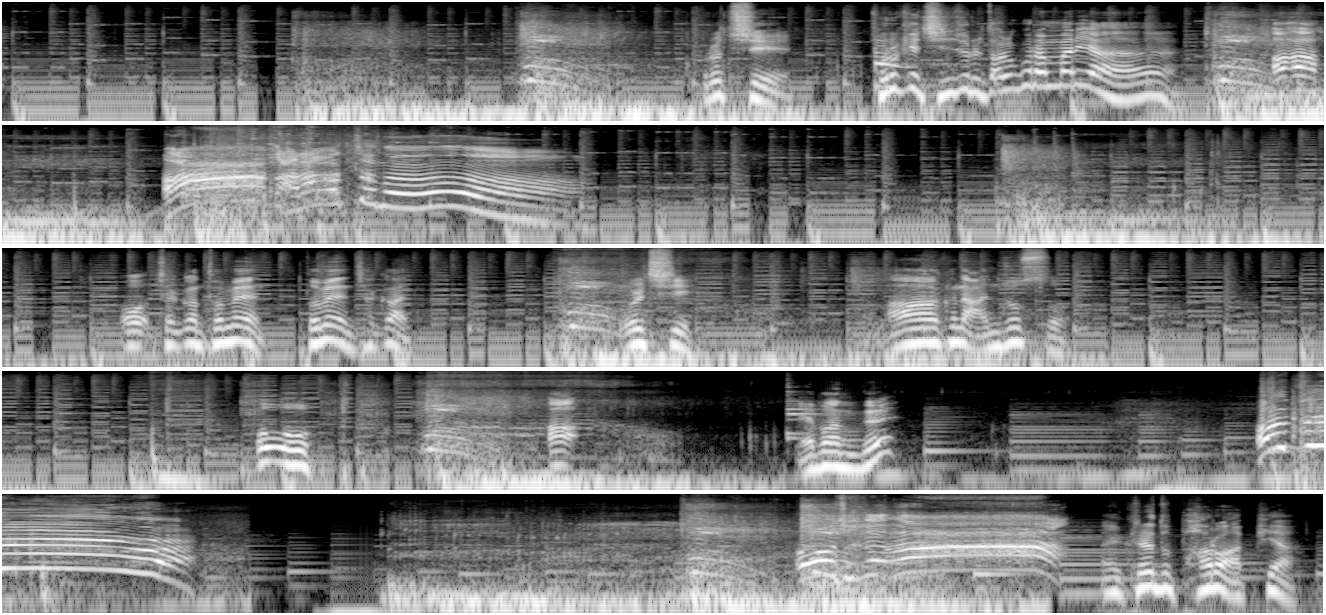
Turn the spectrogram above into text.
그렇지. 저렇게 진주를 떨구란 말이야. 아, 아, 아 날아갔잖아. 어 잠깐 더맨, 더맨 잠깐. 옳지. 아 근데 안 줬어. 어어. 아, 에반데? 안돼! 어 잠깐. 아! 아니 그래도 바로 앞이야.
